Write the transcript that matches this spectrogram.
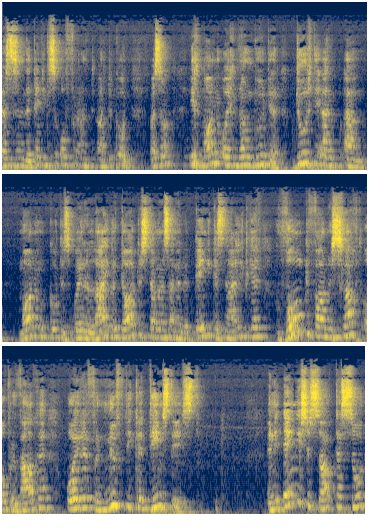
Das ist ein lebendiges Opfer an, an Gott. Weißt du, ich mahne euch nun, Brüder, durch die ähm, ähm Mahnung Gottes, eure Leiber darzustellen als ein lebendiges, heiliges, wohlgefahrenes Schlachtopfer, welche eure vernünftige Dienst ist. In Englisch sagt das so,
